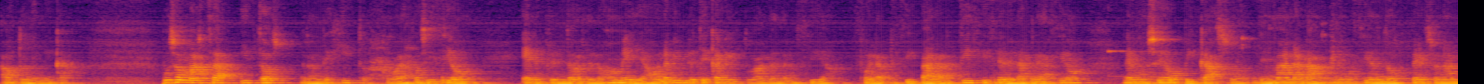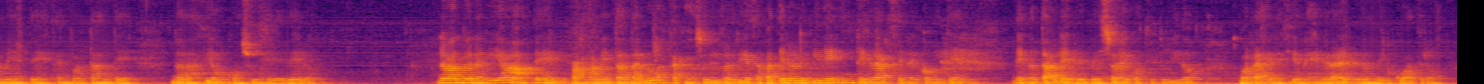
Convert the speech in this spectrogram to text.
autonómica. Puso en marcha hitos, grandes hitos, como la exposición el esplendor de los Omeyas o la Biblioteca Virtual de Andalucía. Fue la principal artífice de la creación del Museo Picasso de Málaga, negociando personalmente esta importante donación con sus herederos. No abandonaría el Parlamento andaluz hasta que José Luis Rodríguez Zapatero le pide integrarse en el Comité de Notables del PSOE constituido por las elecciones generales de 2004.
